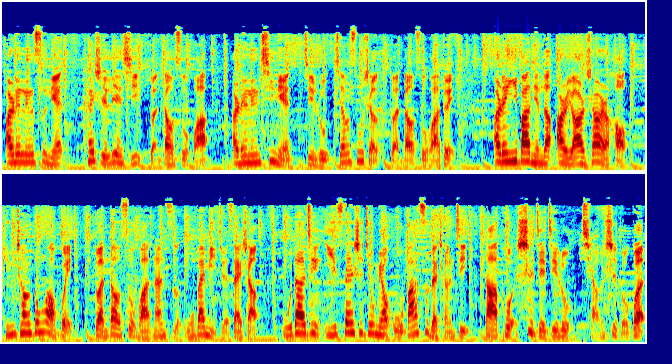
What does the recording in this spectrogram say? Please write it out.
二零零四年开始练习短道速滑，二零零七年进入江苏省短道速滑队。二零一八年的二月二十二号，平昌冬奥会短道速滑男子五百米决赛上。武大靖以三十九秒五八四的成绩打破世界纪录，强势夺冠，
